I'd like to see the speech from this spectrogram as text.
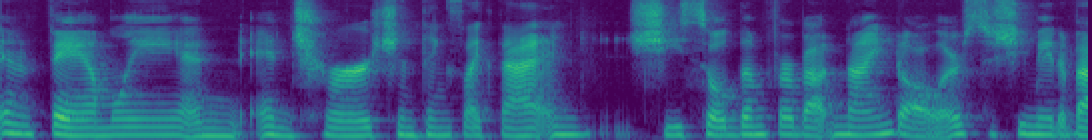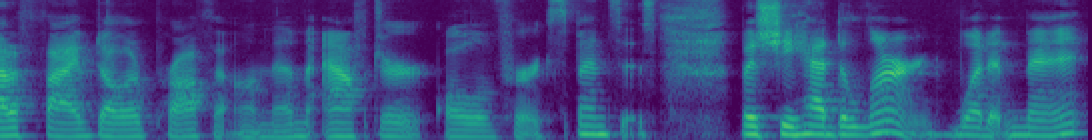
and family and, and church and things like that. And she sold them for about $9. So she made about a $5 profit on them after all of her expenses. But she had to learn what it meant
